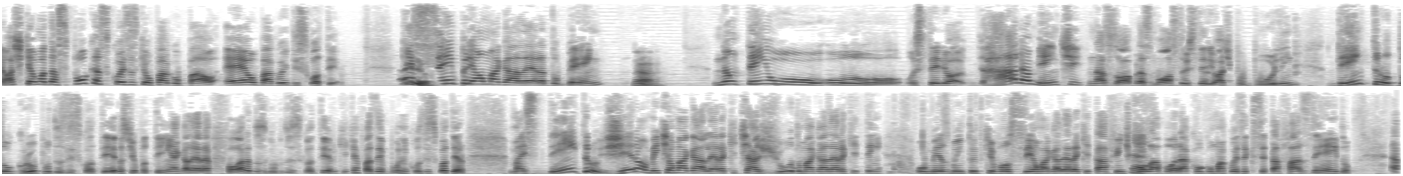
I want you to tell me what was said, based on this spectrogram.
eu acho que é uma das poucas coisas que eu pago pau é o bagulho do escoteiro. Que sempre é uma galera do bem. Ah não tem o, o, o estereótipo. Raramente nas obras mostra o estereótipo bullying dentro do grupo dos escoteiros. Tipo, tem a galera fora dos grupos dos escoteiros que quer fazer bullying com os escoteiros. Mas dentro, geralmente é uma galera que te ajuda, uma galera que tem o mesmo intuito que você, uma galera que tá afim de é. colaborar com alguma coisa que você tá fazendo. É,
